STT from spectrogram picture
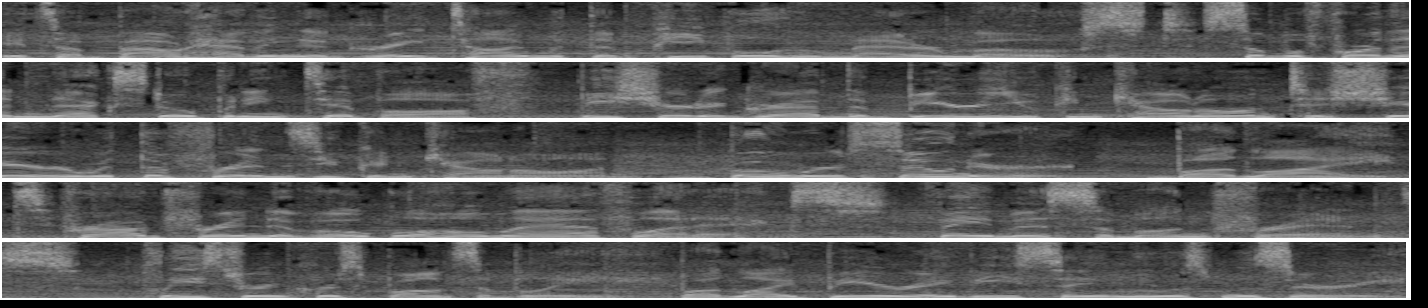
It's about having a great time with the people who matter most. So before the next opening tip off, be sure to grab the beer you can count on to share with the friends you can count on. Boomer Sooner, Bud Light, proud friend of Oklahoma Athletics, famous among friends. Please drink responsibly. Bud Light Beer, AB St. Louis, Missouri.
